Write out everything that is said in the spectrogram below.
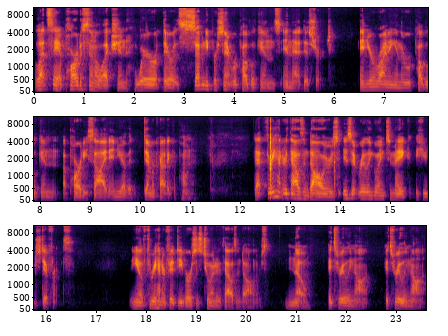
let's say a partisan election where there is 70% Republicans in that district and you're running in the Republican uh, Party side and you have a Democratic opponent. That $300,000 isn't really going to make a huge difference. You know, 350 versus $200,000. No, it's really not. It's really not.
